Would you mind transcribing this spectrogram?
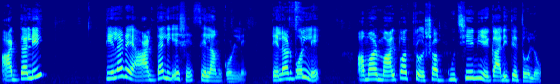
আটদালি টেলারে আরদালি এসে সেলাম করলে। টেলার বললে, আমার মালপত্র সব গুছিয়ে নিয়ে গাড়িতে তোলো।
